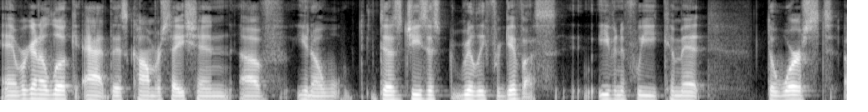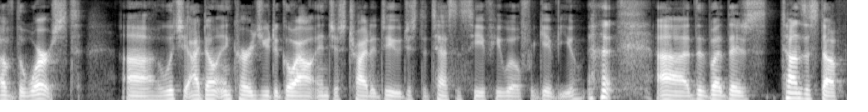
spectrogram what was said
and we're going to look at this conversation of you know does jesus really forgive us even if we commit the worst of the worst? Uh, which i don't encourage you to go out and just try to do just to test and see if he will forgive you. Uh, th- but there's tons of stuff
